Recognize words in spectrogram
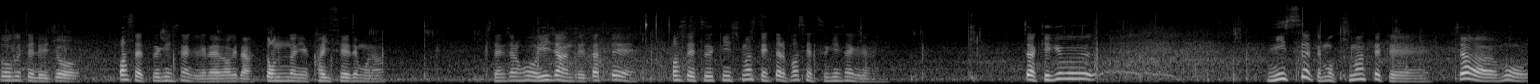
届けてる以上バスで通勤しなきゃいけないわけだ。どんなに快晴でもな。自転車の方いいじゃんって言ったってバスで通勤しますって言ったらバスで通勤しなきゃいけない。じゃあ結局日数ってもう決まっててじゃあもう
